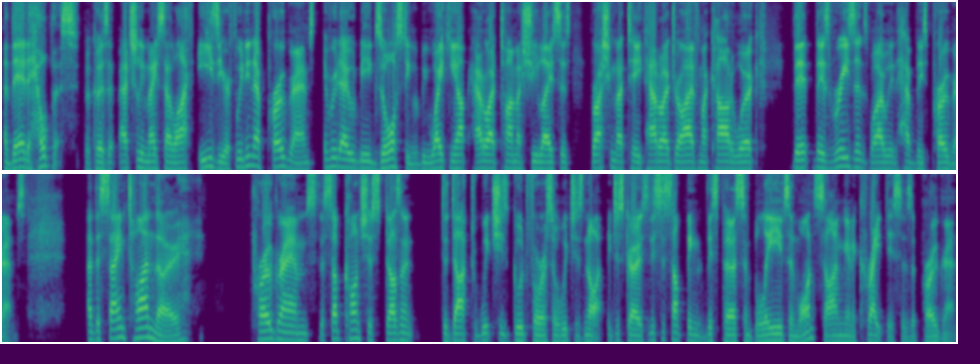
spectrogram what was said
are there to help us because it actually makes our life easier. If we didn't have programs, every day would be exhausting. We'd be waking up. How do I tie my shoelaces? Brushing my teeth? How do I drive my car to work? There, there's reasons why we have these programs. At the same time, though, programs, the subconscious doesn't deduct which is good for us or which is not. It just goes, this is something this person believes and wants. So I'm going to create this as a program.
